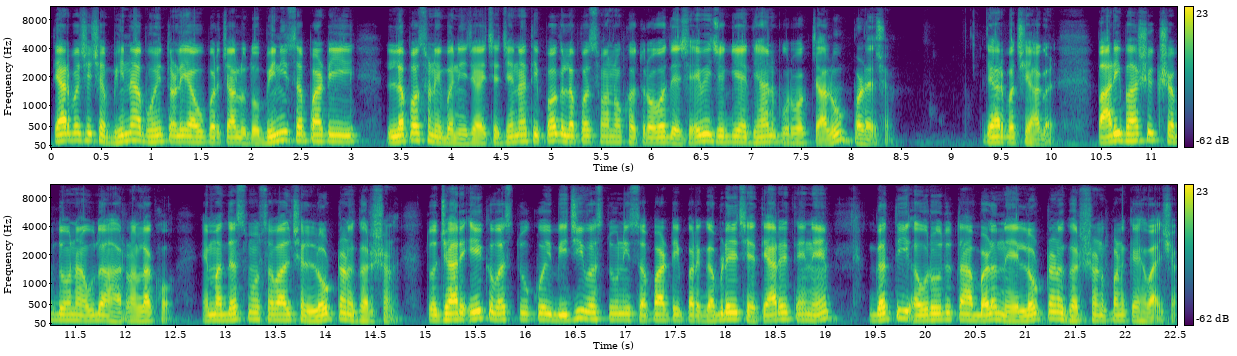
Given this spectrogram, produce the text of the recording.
ત્યાર પછી છે ભીના ભોંયતળિયા ઉપર ચાલુ તો ભીની સપાટી લપસણી બની જાય છે, જેનાથી પગ લપસવાનો ખતરો વધે છે, એવી જગ્યાએ ધ્યાનપૂર્વક ચાલવું પડે છે. ત્યાર પછી આગળ. પારિભાષિક શબ્દોના ઉદાહરણ લખો. એમાં દસમો સવાલ છે લોટણ ઘર્ષણ. તો જ્યારે એક વસ્તુ કોઈ બીજી વસ્તુની સપાટી પર ગબડે છે, ત્યારે તેને ગતિ અવરોધતા બળને લોટણ ઘર્ષણ પણ કહેવાય છે.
